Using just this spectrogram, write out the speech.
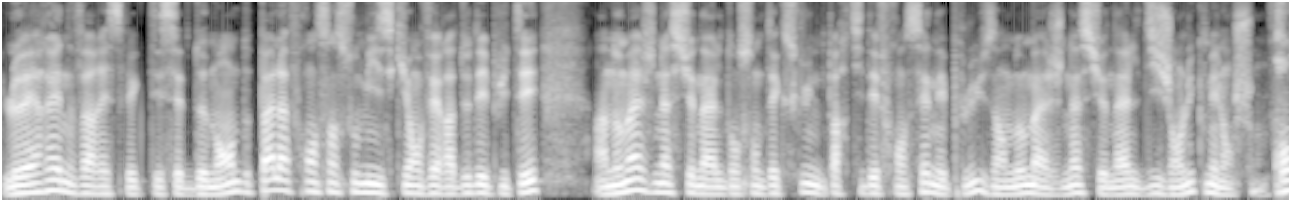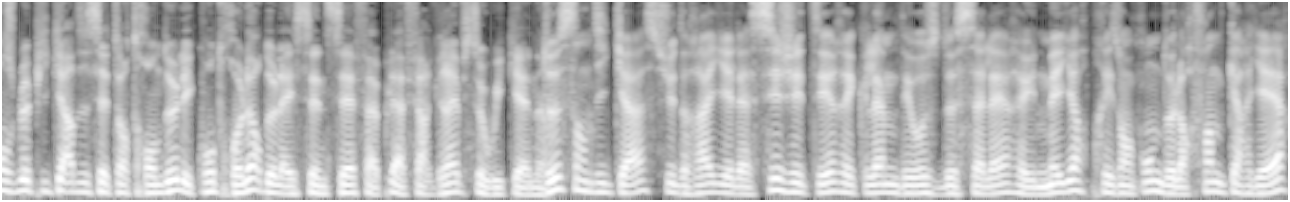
Le RN va respecter cette demande, pas la France insoumise qui enverra deux députés. Un hommage national dont sont exclus une partie des Français n'est plus un hommage national, dit Jean-Luc Mélenchon. France Bleu Picard, 17h32, les contrôleurs de la SNCF appelés à faire grève ce week-end. Deux syndicats, Sudrail et la CGT, réclament des hausses de salaire et une meilleure prise en compte de leur fin de carrière.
